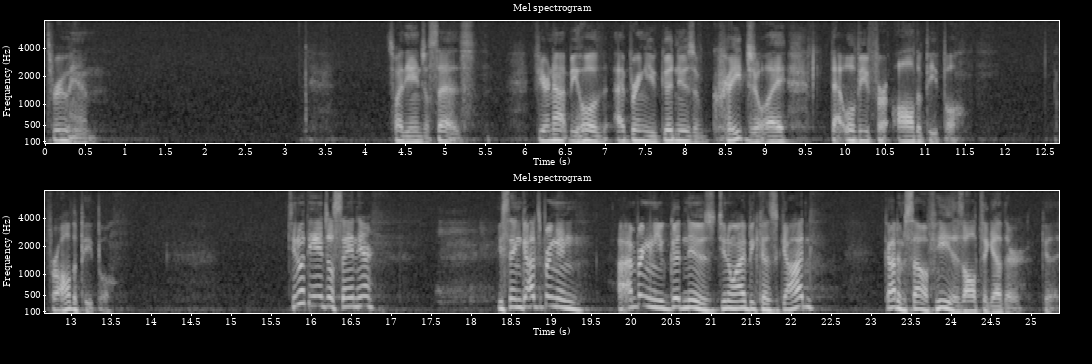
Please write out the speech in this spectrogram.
through him. That's why the angel says, Fear not, behold, I bring you good news of great joy that will be for all the people. For all the people. Do you know what the angel's saying here? He's saying, God's bringing, I'm bringing you good news. Do you know why? Because God, God Himself, He is altogether good.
